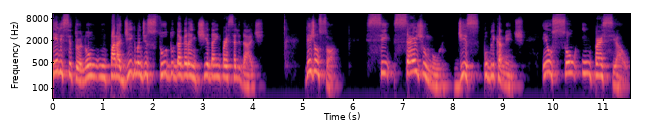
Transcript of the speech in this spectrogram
ele se tornou um paradigma de estudo da garantia da imparcialidade. Vejam só, se Sérgio Moro diz publicamente: Eu sou imparcial,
